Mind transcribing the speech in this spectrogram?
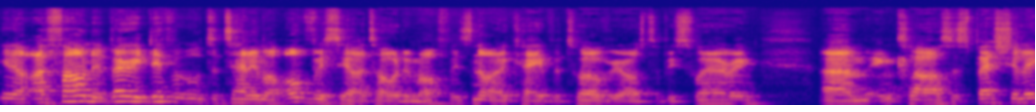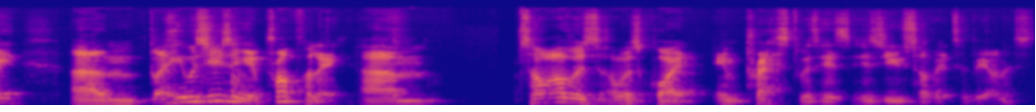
you know, I found it very difficult to tell him off. Obviously, I told him off. It's not okay for 12 year olds to be swearing, um, in class especially. Um, but he was using it properly. Um, so I was I was quite impressed with his his use of it, to be honest.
